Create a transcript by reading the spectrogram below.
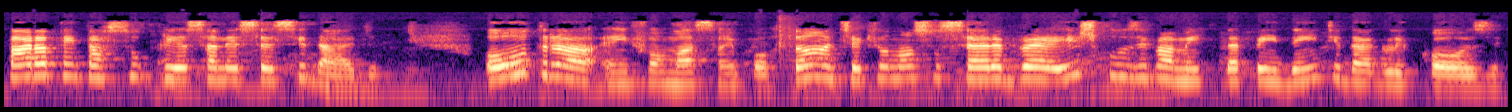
para tentar suprir essa necessidade. Outra informação importante é que o nosso cérebro é exclusivamente dependente da glicose.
